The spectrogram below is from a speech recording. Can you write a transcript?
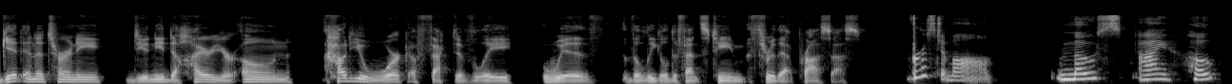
get an attorney? Do you need to hire your own? How do you work effectively with the legal defense team through that process? First of all, most, I hope,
